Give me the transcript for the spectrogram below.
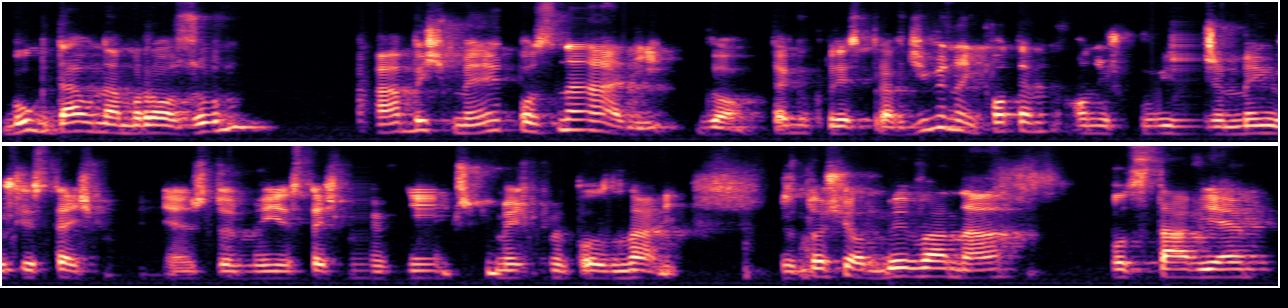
Bóg dał nam rozum, abyśmy poznali Go, tego, który jest prawdziwy, no i potem On już mówi, że my już jesteśmy, nie? że my jesteśmy w Nim, czyli myśmy poznali, że to się odbywa na podstawie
